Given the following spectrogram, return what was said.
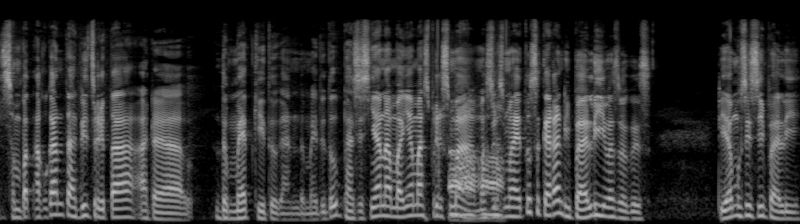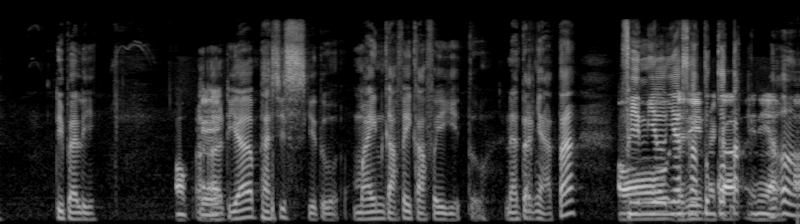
sempat aku kan tadi cerita ada The Mad gitu kan. The Mad itu basisnya namanya Mas Prisma. Ah, Mas ah. Prisma itu sekarang di Bali Mas Bagus. Dia musisi Bali. Di Bali. oke Uh, dia basis gitu, main kafe-kafe gitu. Nah ternyata Oh, vinilnya satu mereka kotak, ini ya, Heeh,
